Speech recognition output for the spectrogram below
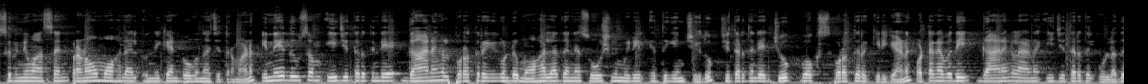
ശ്രീനിവാസൻ പ്രണവ് മോഹൻലാൽ ഒന്നിക്കാൻ പോകുന്ന ചിത്രമാണ്. ഇന്നേ ദിവസം ഈ ചിത്രത്തിന്റെ ഗാനങ്ങൾ പുറത്തിറക്കിക്കൊണ്ട് മോഹൻലാൽ തന്നെ സോഷ്യൽ മീഡിയയിൽ എത്തുകയും ചെയ്തു. ചിത്രത്തിന്റെ ജൂക്ക് ബോക്സ് പുറത്തിറക്കിയിരിക്കുകയാണ്. ഒട്ടനവധി ഗാനങ്ങളാണ് ഈ ചിത്രത്തിൽ ഉള്ളത്.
